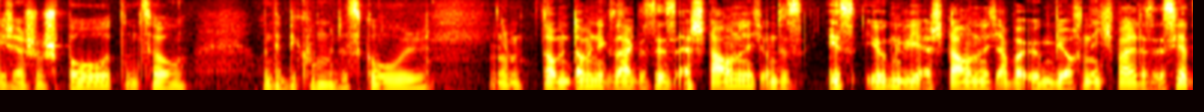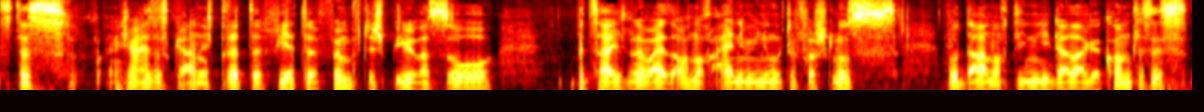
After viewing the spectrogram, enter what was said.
ist ja schon Sport und so und dann bekommen wir das Goal. Ja. Dominik sagt, es ist erstaunlich und es ist irgendwie erstaunlich, aber irgendwie auch nicht, weil das ist jetzt das, ich weiß es gar nicht, dritte, vierte, fünfte Spiel, was so bezeichnenderweise auch noch eine Minute vor Schluss, wo da noch die Niederlage kommt. Es ist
